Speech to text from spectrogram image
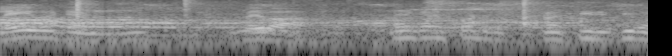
లైవ్ పెట్టాను లేవా దానికైనా ఫోటో తీరి తీరి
